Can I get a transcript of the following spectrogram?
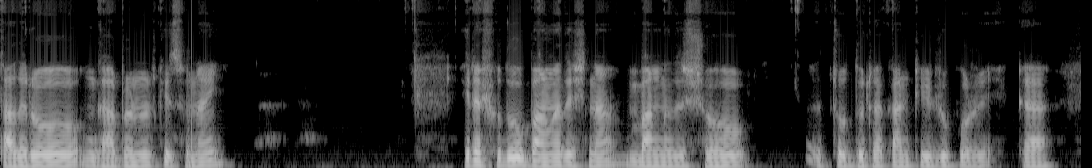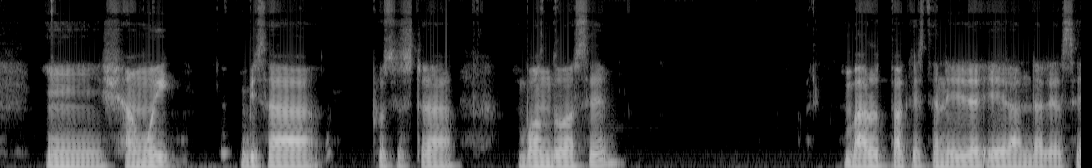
তাদেরও ঘাবড়ানোর কিছু নাই। এটা শুধু বাংলাদেশ না, বাংলাদেশ সহ ১৪ টা কান্ট্রির উপরে একটা সাময়িক ভিসা প্রসেসটা বন্ধ আছে। ভারত, পাকিস্তান এর আন্ডারে আছে,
